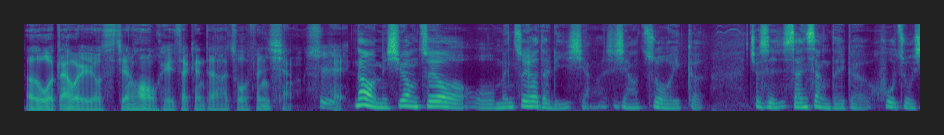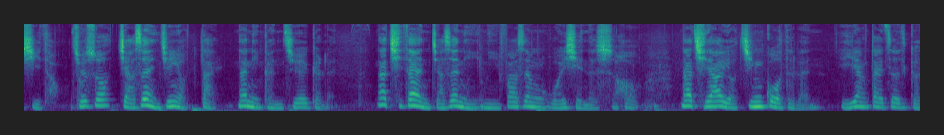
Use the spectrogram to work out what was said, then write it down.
呃，如果待会有时间的话，我可以再跟大家做分享。是，那我们希望最后我们最后的理想是想要做一个，就是山上的一个互助系统，就是说，假设你已经有带，那你可能只有一个人，那其他人假设你你发生危险的时候，那其他有经过的人。一样带这个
